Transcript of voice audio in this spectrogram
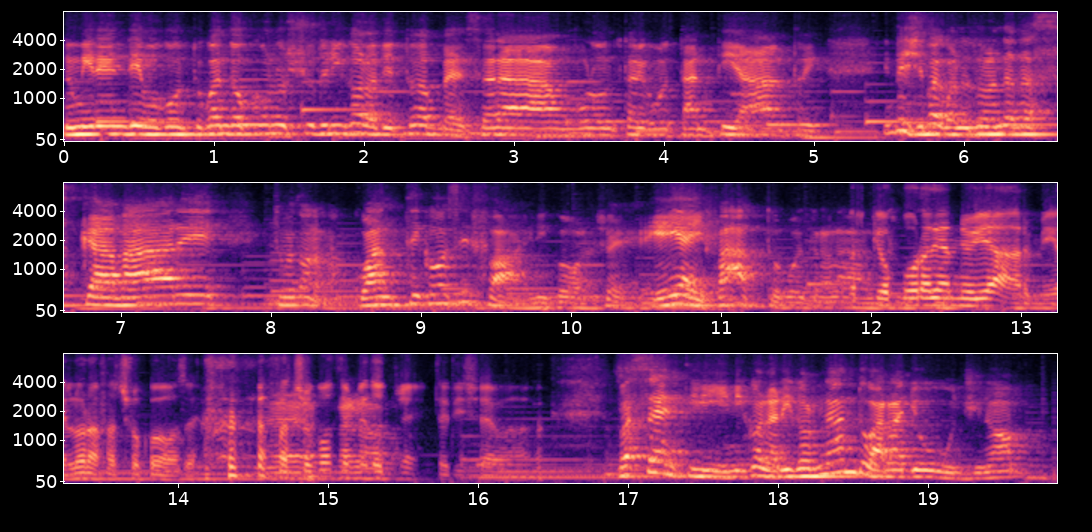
non mi rendevo conto, quando ho conosciuto Nicola ho detto vabbè sarà un volontario come tanti altri, invece poi quando sono andato a scavare ho detto madonna ma quante cose fai Nicola? Cioè, e hai fatto poi tra l'altro. Perché ho paura di annoiarmi, allora faccio cose, eh, faccio cose e vedo gente, diceva. Ma senti Nicola, ritornando a Radio Ugi, no?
